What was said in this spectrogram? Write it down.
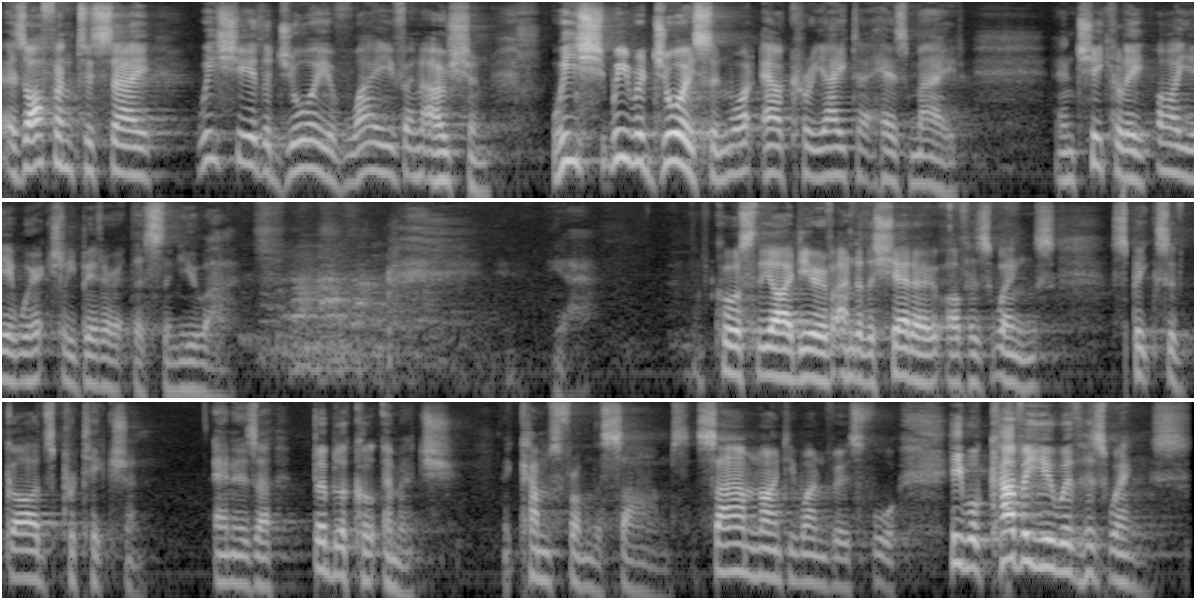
as often to say, We share the joy of wave and ocean. We, sh- we rejoice in what our Creator has made and cheekily, oh, yeah, we're actually better at this than you are. yeah. Of course, the idea of under the shadow of his wings speaks of God's protection and is a biblical image. It comes from the Psalms. Psalm 91, verse 4. He will cover you with his wings.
